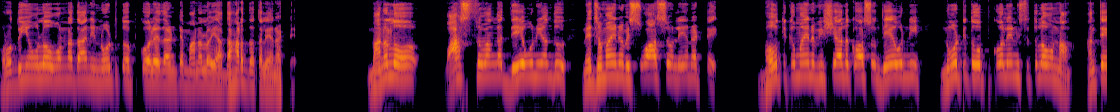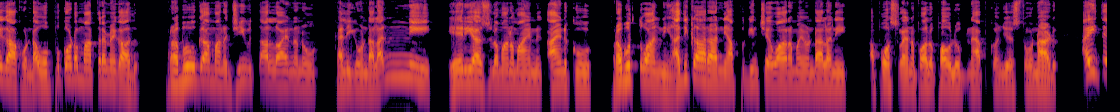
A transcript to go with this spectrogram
హృదయంలో ఉన్నదాన్ని నోటితో ఒప్పుకోలేదంటే మనలో యథార్థత లేనట్టే. మనలో వాస్తవంగా దేవుని యందు నిజమైన విశ్వాసం లేనట్టే. భౌతికమైన విషయాల కోసం దేవుణ్ణి నోటితో ఒప్పుకోలేని స్థితిలో ఉన్నాం. అంతేకాకుండా ఒప్పుకోవడం మాత్రమే కాదు ప్రభువుగా మన జీవితాల్లో ఆయనను కలిగి ఉండాలి. అన్ని ఏరియాస్లో మనం ఆయన ఆయనకు ప్రభుత్వాన్ని అధికారాన్ని అప్పగించే వారమై ఉండాలని అపోసలైన పౌలు పౌలు జ్ఞాపకం చేస్తూ ఉన్నాడు అయితే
